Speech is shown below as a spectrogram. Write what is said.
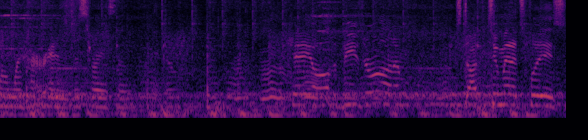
Oh, my heart rate is just racing. Okay, all the bees are on him. Start the two minutes, please.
